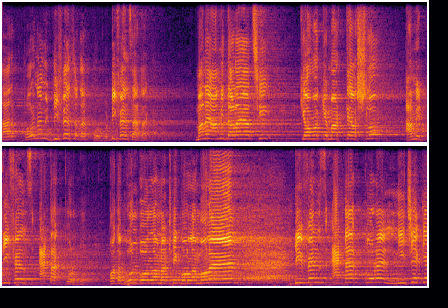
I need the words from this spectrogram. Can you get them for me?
তারপরে না আমি ডিফেন্স অ্যাটাক করব ডিফেন্স অ্যাটাক মানে আমি দাঁড়ায় আছি, কেউ আমাকে মারতে আসলো, আমি ডিফেন্স অ্যাটাক করব। কথা ভুল বললাম না, ঠিক বললাম, বলেন। ডিফেন্স অ্যাটাক করে নিজেকে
